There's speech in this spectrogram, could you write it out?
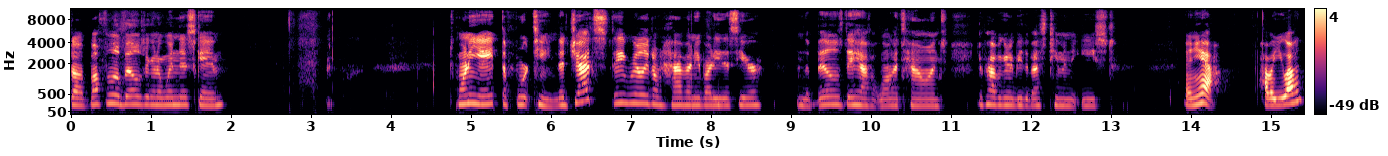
the Buffalo Bills are going to win this game. 28 to 14. The Jets, they really don't have anybody this year. And the Bills, they have a lot of talent. They're probably going to be the best team in the East. And yeah, how about you, Evan?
